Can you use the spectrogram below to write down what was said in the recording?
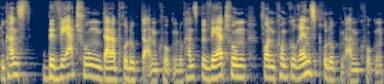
Du kannst Bewertungen deiner Produkte angucken. Du kannst Bewertungen von Konkurrenzprodukten angucken.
